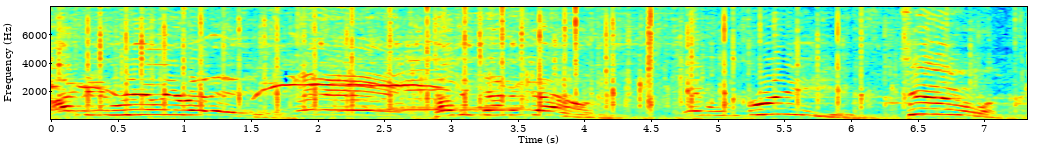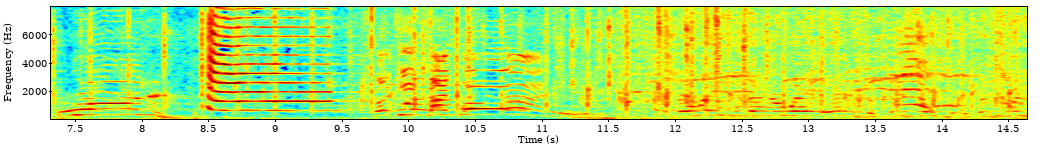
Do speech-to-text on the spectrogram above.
I mean really ready. Help me count it down. In three, two, one. The race is underway. It is official, officially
